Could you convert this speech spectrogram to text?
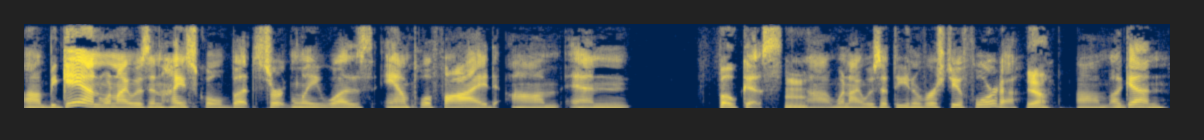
uh, began when I was in high school, but certainly was amplified um, and focused uh, when I was at the University of Florida. Yeah. Um, again,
